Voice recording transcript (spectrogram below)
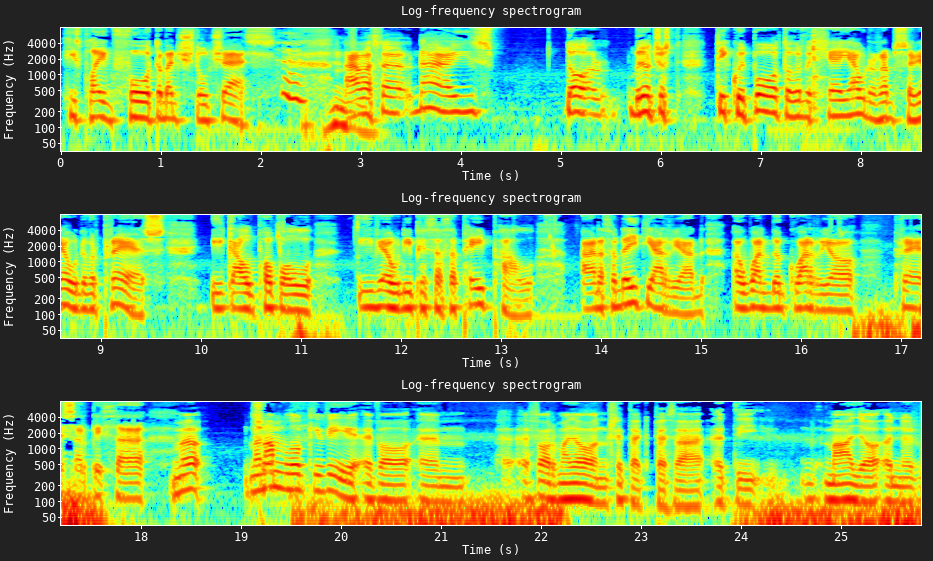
He's playing four-dimensional chess. a fatha, na, he's... no, mae o just digwydd bod oedd yn y lle iawn yr amser iawn efo'r pres i gael pobl i fewn i pethau fatha Paypal a nath o neud i arian a wan yn gwario pres ar pethau mae'n ma so, amlwg i fi efo um, y ffordd mae o'n rhedeg pethau ydy mae o yn yr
